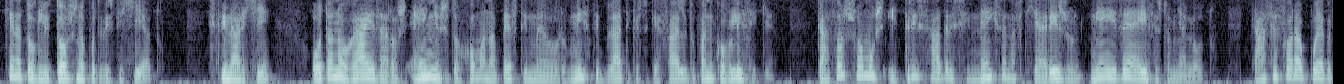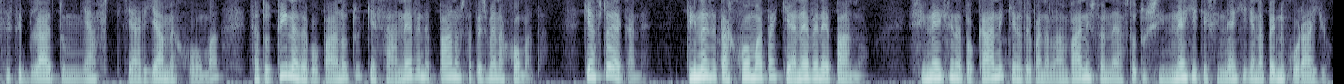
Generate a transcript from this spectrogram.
και να το γλιτώσουν από τη δυστυχία του. Στην αρχή, όταν ο γάιδαρος ένιωσε το χώμα να πέφτει με ορμή στην πλάτη και στο κεφάλι του, πανικοβλήθηκε. Καθώς όμως οι τρεις άντρες συνέχισαν να φτιαρίζουν, μια ιδέα ήρθε στο μυαλό του. Κάθε φορά που έπεφτε στην πλάτη του μια φτιαριά με χώμα, θα το τίναζε από πάνω του και θα ανέβαινε πάνω στα πεσμένα χώματα. Και αυτό έκανε. Τίναζε τα χώματα και ανέβαινε επάνω. Συνέχισε να το κάνει και να το επαναλαμβάνει στον εαυτό του συνέχεια και συνέχεια για να παίρνει κουράγιο.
